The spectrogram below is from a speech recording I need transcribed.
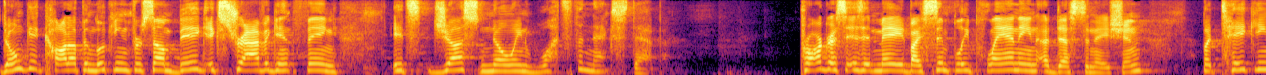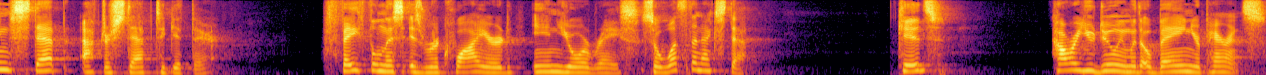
Don't get caught up in looking for some big, extravagant thing. It's just knowing what's the next step. Progress isn't made by simply planning a destination but taking step after step to get there. Faithfulness is required in your race. So, what's the next step? Kids, how are you doing with obeying your parents?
